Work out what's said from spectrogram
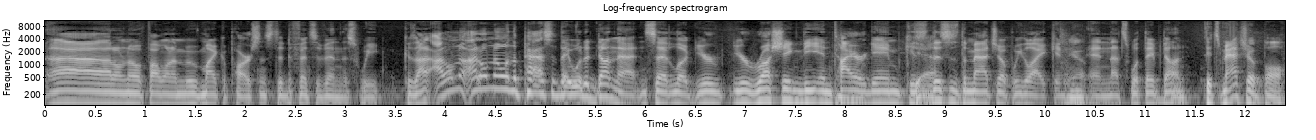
Uh, I don't know if I want to move Micah Parsons to defensive end this week because I, I don't know. I don't know in the past if they would have done that and said, "Look, you're you're rushing the entire game because Yeah. this is the matchup we like," and and that's what they've done. It's matchup ball.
